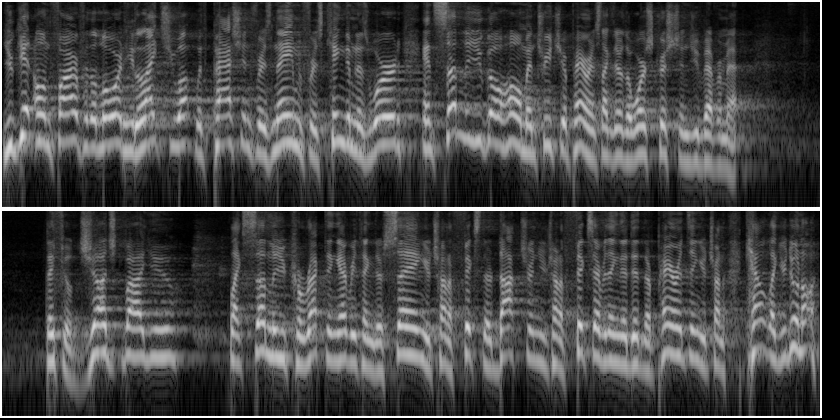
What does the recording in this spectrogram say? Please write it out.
You get on fire for the Lord, He lights you up with passion for His name and for His kingdom and His word, and suddenly you go home and treat your parents like they're the worst Christians you've ever met. They feel judged by you. Like suddenly you're correcting everything they're saying. You're trying to fix their doctrine. You're trying to fix everything they did in their parenting. You're trying to count like you're doing all.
